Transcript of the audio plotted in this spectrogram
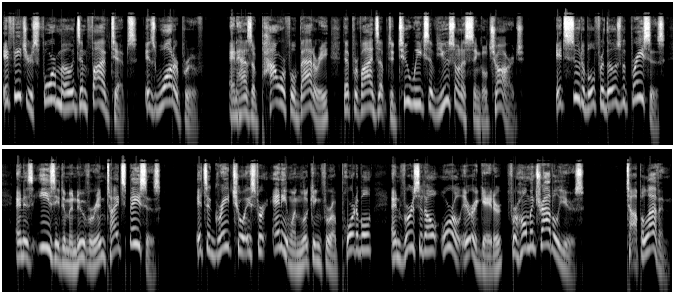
It features four modes and five tips, is waterproof, and has a powerful battery that provides up to two weeks of use on a single charge. It's suitable for those with braces and is easy to maneuver in tight spaces. It's a great choice for anyone looking for a portable and versatile oral irrigator for home and travel use. Top 11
